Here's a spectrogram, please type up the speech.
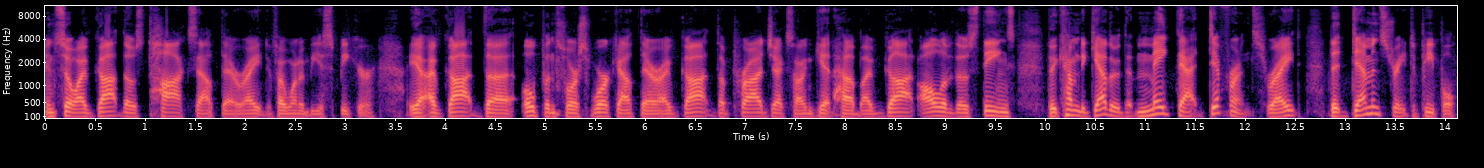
And so i've got those talks out there right if i want to be a speaker. Yeah i've got the open source work out there. I've got the projects on github. I've got all of those things that come together that make that difference right? That demonstrate to people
